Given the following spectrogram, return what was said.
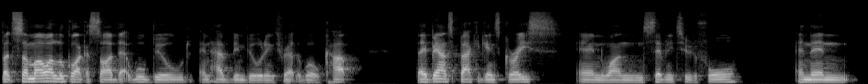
but Samoa look like a side that will build and have been building throughout the World Cup. They bounced back against Greece and won 72 to 4. And then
